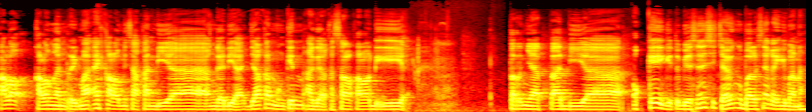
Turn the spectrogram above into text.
Kalau kalau nggak nerima eh kalau misalkan dia nggak diajak kan mungkin agak kesal kalau di ternyata dia oke gitu biasanya si cewek ngebalesnya kayak gimana?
